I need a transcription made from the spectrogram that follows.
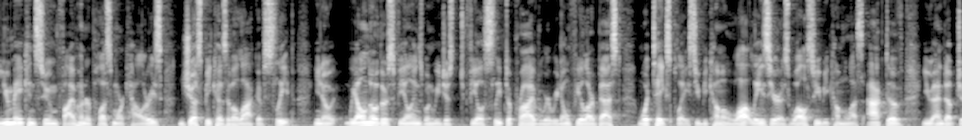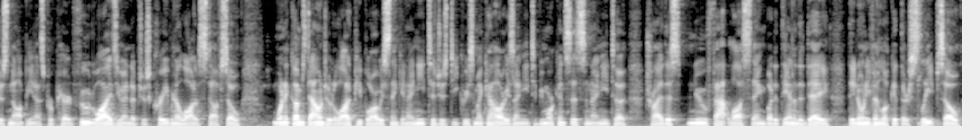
you may consume 500 plus more calories just because of a lack of sleep. You know, we all know those feelings when we just feel sleep deprived, where we don't feel our best. What takes place? You become a lot lazier as well, so you become less active. You end up just not being as prepared food wise. You end up just craving a lot of stuff. So when it comes down to it, a lot of people are always thinking, I need to just decrease my calories. I need to be more consistent. I need to try this new fat loss thing. But at the end of the day, they don't even look at their sleep. So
